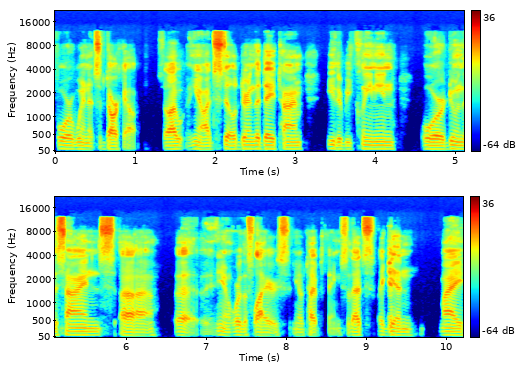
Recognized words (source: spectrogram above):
for when it's dark out. So I, you know, I'd still during the daytime either be cleaning or doing the signs, uh, uh, you know, or the flyers, you know, type of thing. So that's again my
